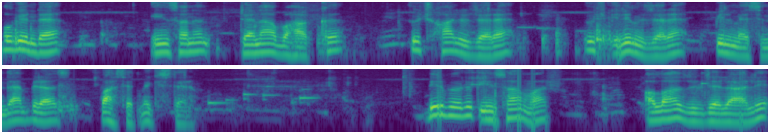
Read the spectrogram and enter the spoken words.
Bugün de insanın Cenab-ı Hakk'ı üç hal üzere, üç ilim üzere bilmesinden biraz bahsetmek isterim. Bir bölük insan var. Allah Zülcelal'i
